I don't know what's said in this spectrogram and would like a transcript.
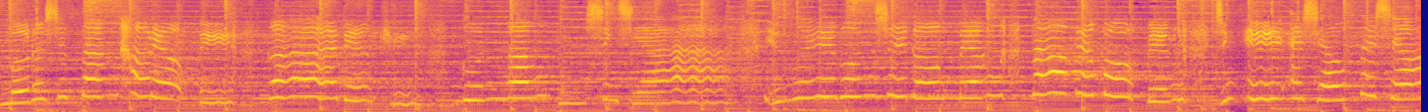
无论失散透了悲，我的兵器，阮拢有声声，因为阮是光明，哪敢不平，正义的小飞侠。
